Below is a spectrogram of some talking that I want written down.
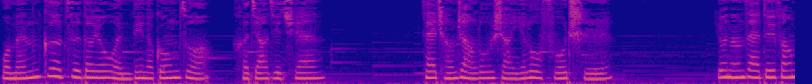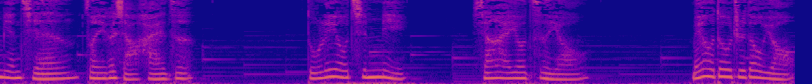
我们各自都有稳定的工作和交际圈，在成长路上一路扶持，又能在对方面前做一个小孩子，独立又亲密，相爱又自由，没有斗智斗勇，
